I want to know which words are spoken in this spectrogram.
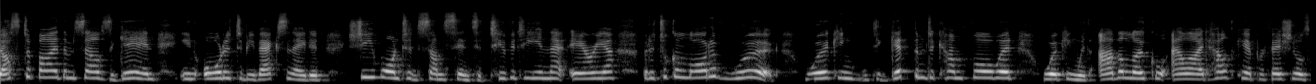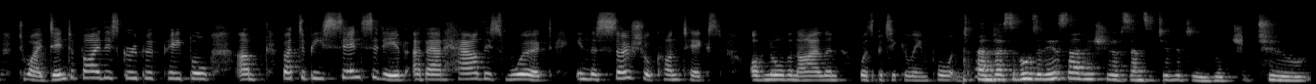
justify themselves again in in order to be vaccinated. She wanted some sensitivity in that area, but it took a lot of work working to get them to come forward, working with other local allied healthcare professionals to identify this group of people, um, but to be sensitive about how this worked in the social context of Northern Ireland was particularly important. And I suppose it is that issue of sensitivity, which to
